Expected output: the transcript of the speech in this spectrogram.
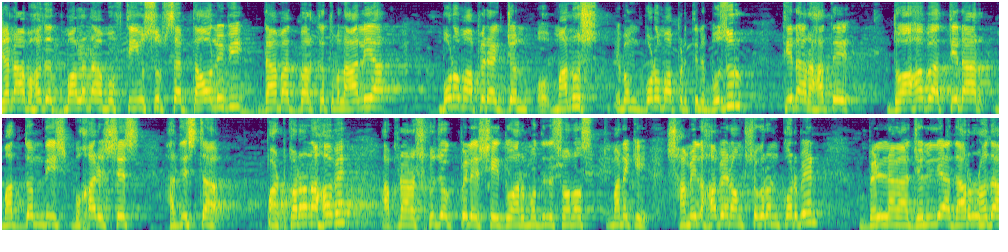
জনাব হজরত মৌলানা মুফতি ইউসুফ সাহেব তাওলিবি দামাদ বরকতমুল আলিয়া বড় মাপের একজন মানুষ এবং বড় মাপের তিনি বুজুর্গ। তিনার হাতে দোয়া হবে আর তিনার মাধ্যম দিয়ে বুখারির শেষ হাদিসটা পাঠ করানো হবে। আপনারা সুযোগ পেলে সেই দোয়ার মদলে সনস মানে কি, সামিল হবেন, অংশগ্রহণ করবেন। বেলডাঙ্গা জলিলিয়া দারুল হদা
